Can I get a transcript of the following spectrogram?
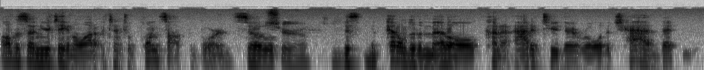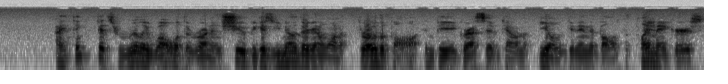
All of a sudden, you're taking a lot of potential points off the board. So True. this the pedal to the metal kind of attitude that Rolovich had that I think fits really well with the run and shoot because you know they're going to want to throw the ball and be aggressive down the field, getting the ball to the playmakers.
